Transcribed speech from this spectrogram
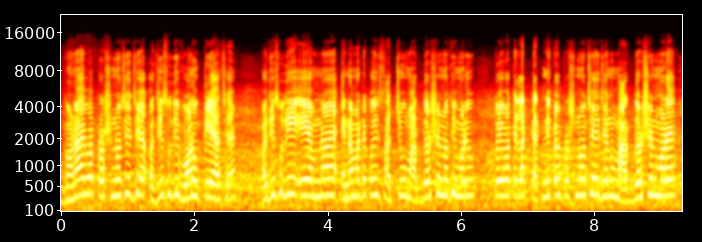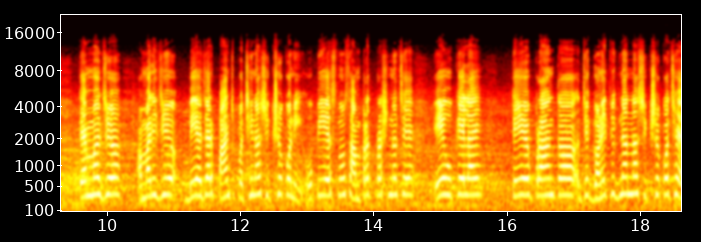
ઘણા એવા પ્રશ્નો છે જે હજી સુધી વણ ઉકલ્યા છે. હજી સુધી એ અમને એના માટે કોઈ સાચું માર્ગદર્શન નથી મળ્યું. તો એવા કેટલાક ટેકનિકલ પ્રશ્નો છે જેનું માર્ગદર્શન મળે. તેમજ અમારી જે બે હજાર પાંચ પછીના શિક્ષકોની ઓપીએસનો સાંપ્રત પ્રશ્ન છે, એ ઉકેલાય. તે ઉપરાંત જે ગણિત વિજ્ઞાનના શિક્ષકો છે,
